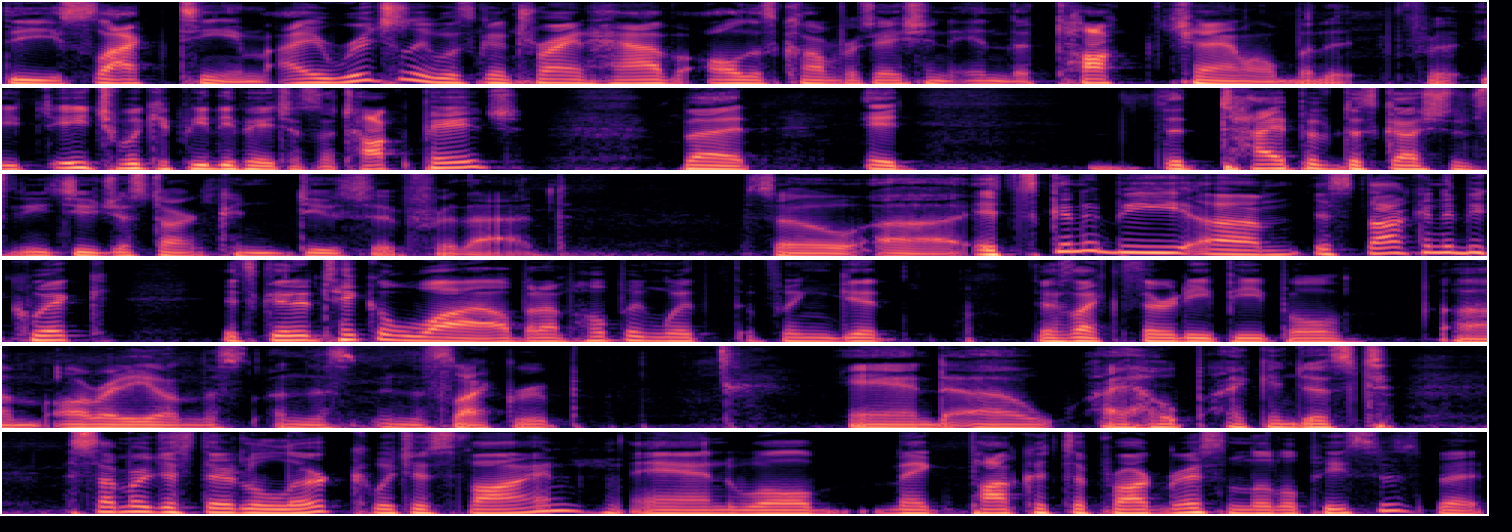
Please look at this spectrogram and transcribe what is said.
the Slack team. I originally was going to try and have all this conversation in the talk channel, but it, for each, each Wikipedia page has a talk page, but it the type of discussions we need to just aren't conducive for that. So uh, it's going to be, um, it's not going to be quick. It's going to take a while, but I'm hoping with if we can get there's like 30 people um, already on this on this in the Slack group, and uh, I hope I can just some are just there to lurk, which is fine, and we'll make pockets of progress in little pieces. But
